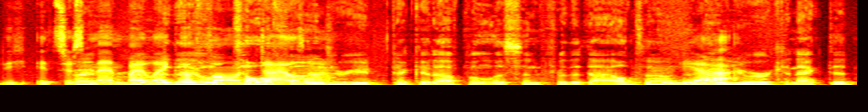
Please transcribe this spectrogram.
it's just Right, meant by like a phone dial tone. where you'd pick it up and listen for the dial tone to Yeah. know you were connected.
